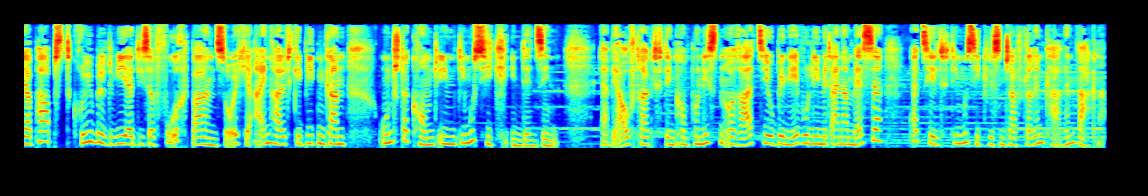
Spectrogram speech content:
Der Papst grübelt, wie er dieser furchtbaren Seuche Einhalt gebieten kann, und da kommt ihm die Musik in den Sinn. Er beauftragt den Komponisten Orazio Benevoli mit einer Messe, erzählt die Musikwissenschaftlerin Karin Wagner.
